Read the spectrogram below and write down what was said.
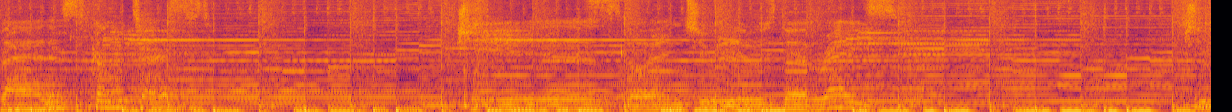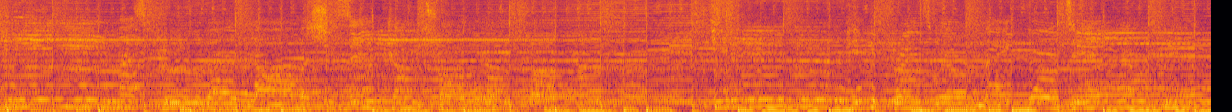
Venice contest. She's going to lose the race. She must prove her law, but she's in control. Few hippie friends will make the deal.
